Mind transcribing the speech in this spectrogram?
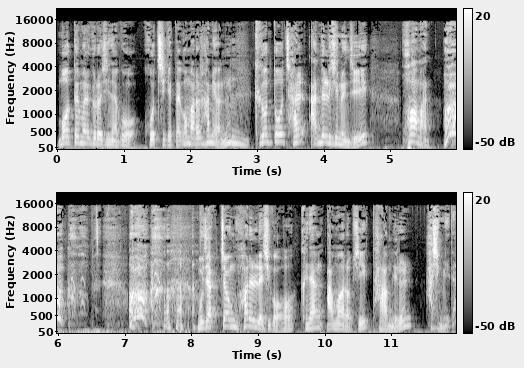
뭐 때문에 그러시냐고 고치겠다고 말을 하면 음. 그건 또 잘 안 들리시는지 화만 어? 어? 무작정 화를 내시고 그냥 아무 말 없이 다음 일을 하십니다.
